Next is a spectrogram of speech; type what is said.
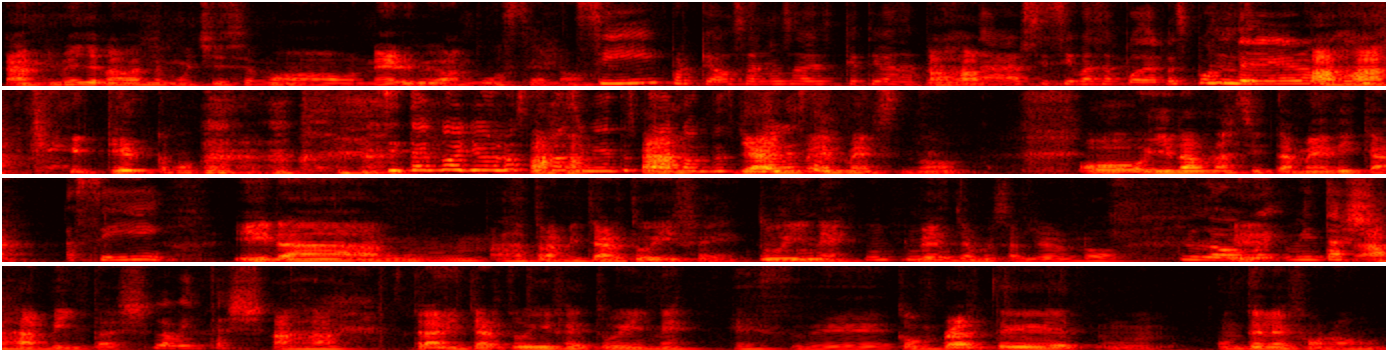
a mí me llenaban de muchísimo nervio, angustia, ¿no? Sí, porque, o sea, no sabes qué te iban a preguntar, si sí vas a poder responder o Ajá, que, es como... si tengo yo los conocimientos para contestar Ya hay memes, ¿no? O ir a una cita médica. Sí. Ir a, un, a tramitar tu IFE, tu INE. Ve, ya me salió lo... Lo eh, vintage. Ajá, vintage. Lo vintage. Ajá. Tramitar tu IFE, tu INE. Este, comprarte un, un teléfono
